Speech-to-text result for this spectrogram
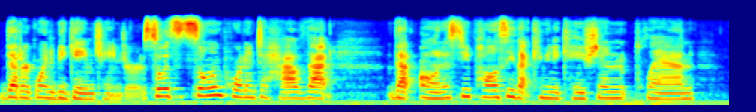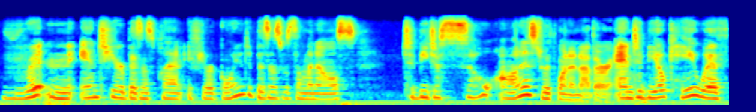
that are going to be game changers. So it's so important to have that that honesty policy that communication plan written into your business plan if you're going into business with someone else to be just so honest with one another and to be okay with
